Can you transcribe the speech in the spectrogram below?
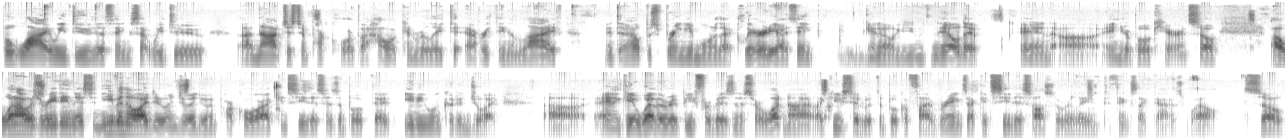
but why we do the things that we do, uh, not just in parkour, but how it can relate to everything in life, and to help us bring in more of that clarity. I think you know you nailed it in uh, in your book here. And so, uh, when I was reading this, and even though I do enjoy doing parkour, I can see this as a book that anyone could enjoy. Uh, and again, whether it be for business or whatnot, like you said with the Book of Five Rings, I could see this also relating to things like that as well. So,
